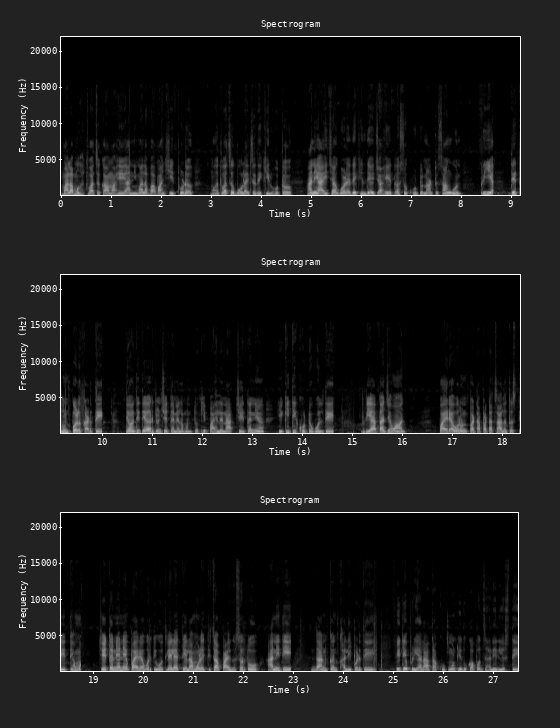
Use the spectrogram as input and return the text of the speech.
मला महत्त्वाचं काम आहे आणि मला बाबांशी थोडं महत्त्वाचं बोलायचं देखील होतं. आणि आईच्या गोळ्या देखील द्यायच्या आहेत असं खोटं नाटं सांगून प्रिया तेथून पळ काढते. तेव्हा तिथे अर्जुन चैतन्याला म्हणतो की पाहिलं ना चैतन्य हे किती खोटं बोलते. प्रिया आता जेव्हा पायऱ्यावरून पटापटा चालत असते तेव्हा चैतन्याने पायऱ्यावरती ओतलेल्या तेलामुळे तिचा पाय घसरतो आणि ती दानकन खाली पडते. तिथे प्रियाला आता खूप मोठी दुखापत झालेली असते.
